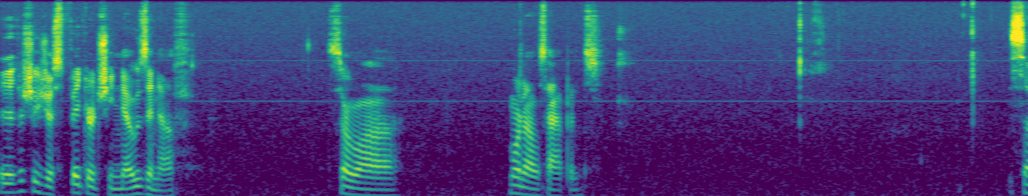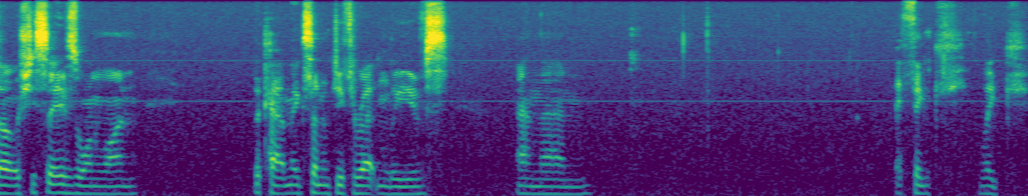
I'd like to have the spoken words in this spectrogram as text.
She just figured she knows enough. So, uh. What else happens? So she saves 1 1. The cat makes an empty threat and leaves. And then. I think, like.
